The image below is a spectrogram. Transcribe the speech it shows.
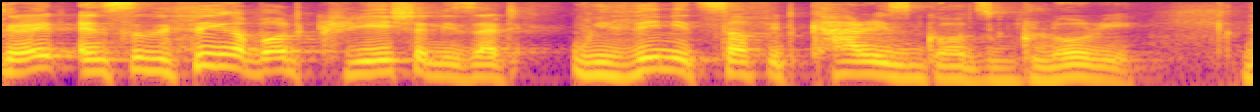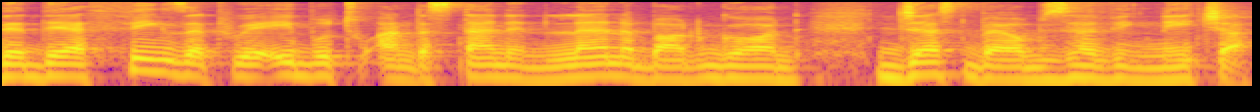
Right? And so the thing about creation is that within itself it carries God's glory. That there are things that we're able to understand and learn about God just by observing nature.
